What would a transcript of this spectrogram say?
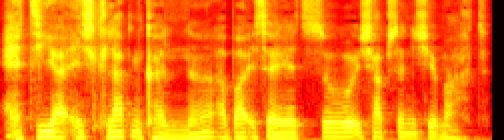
hätte ja echt klappen können, ne? aber ist ja jetzt so, ich hab's ja nicht gemacht.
